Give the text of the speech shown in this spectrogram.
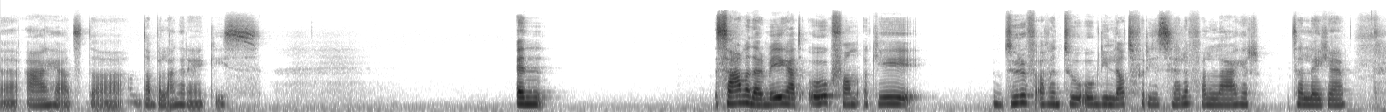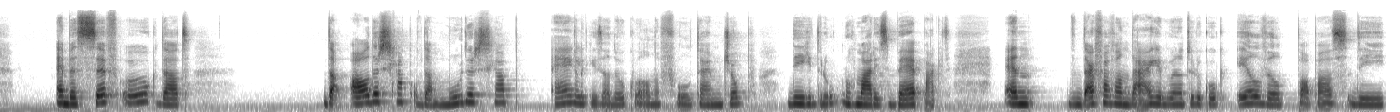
uh, aangaat, dat, dat belangrijk is. En samen daarmee gaat ook van, oké, durf af en toe ook die lat voor jezelf wat lager te leggen. En besef ook dat dat ouderschap of dat moederschap, eigenlijk is dat ook wel een fulltime job die je er ook nog maar eens bij pakt. En de dag van vandaag hebben we natuurlijk ook heel veel papa's die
